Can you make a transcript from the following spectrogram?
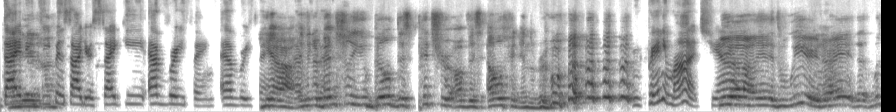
Diving deep uh, inside your psyche, everything, everything. Yeah, everything. and then eventually you build this picture of this elephant in the room. Pretty much, yeah. Yeah, it's weird, right? That, what,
